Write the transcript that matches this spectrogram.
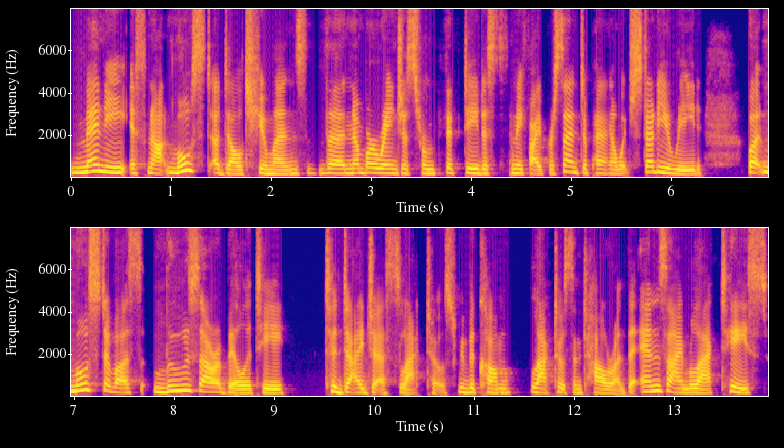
many, if not most adult humans, the number ranges from 50 to 75%, depending on which study you read, but most of us lose our ability to digest lactose. We become lactose intolerant. The enzyme lactase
